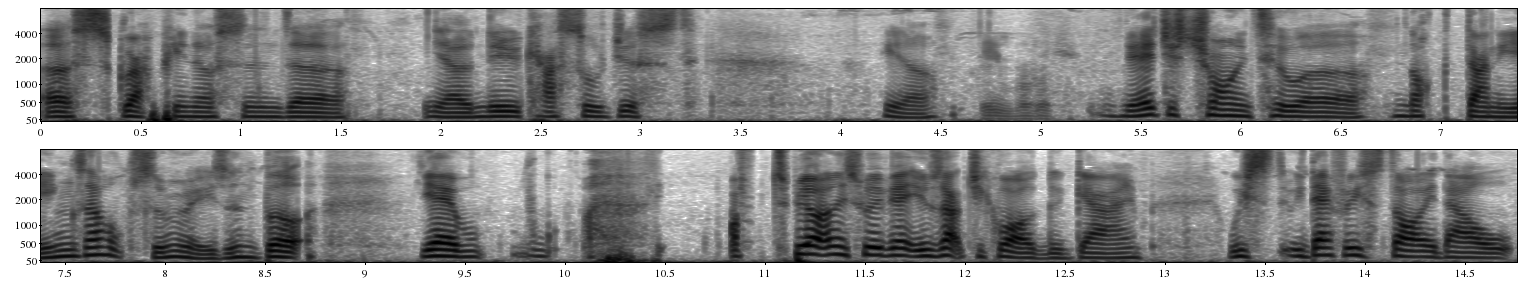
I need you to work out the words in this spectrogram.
uh, scrappiness, and uh, you know Newcastle just, you know, they're just trying to uh, knock Danny Ings out for some reason. But yeah, to be honest with you, it was actually quite a good game. We we definitely started out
